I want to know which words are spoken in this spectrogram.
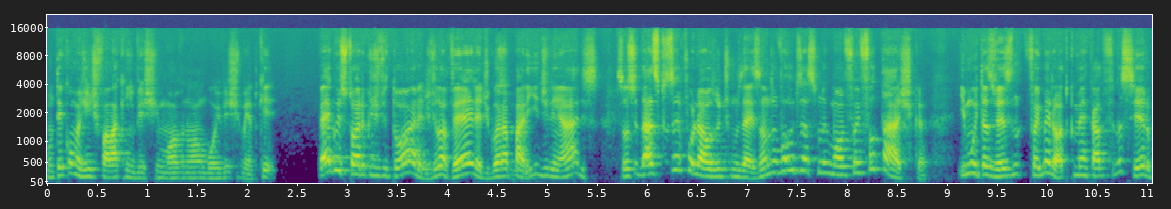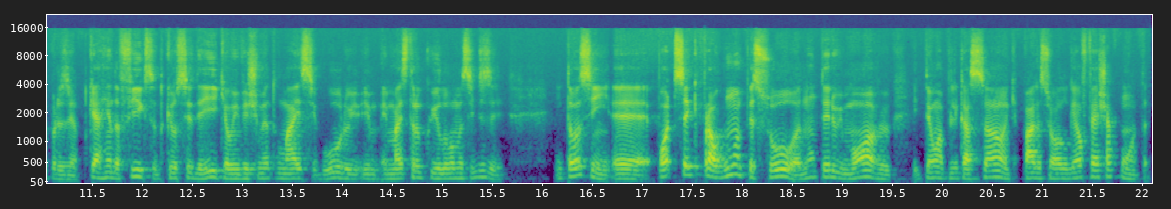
não tem como a gente falar que investir em imóvel não é um bom investimento. Porque pega o histórico de Vitória, de Vila Velha, de Guarapari, de Linhares, são cidades que, se você for olhar os últimos 10 anos, a valorização do imóvel foi fantástica. E muitas vezes foi melhor do que o mercado financeiro, por exemplo, que é a renda fixa, do que o CDI, que é o investimento mais seguro e, e mais tranquilo, vamos assim dizer. Então, assim, é, pode ser que para alguma pessoa não ter o imóvel e ter uma aplicação que paga seu aluguel, feche a conta.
